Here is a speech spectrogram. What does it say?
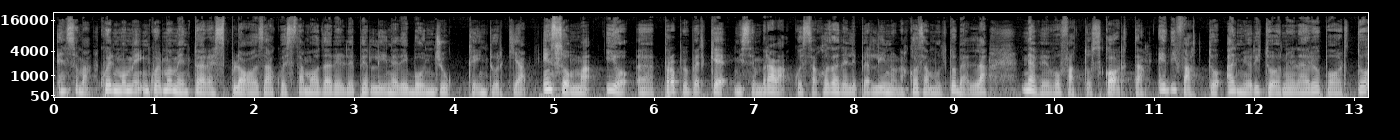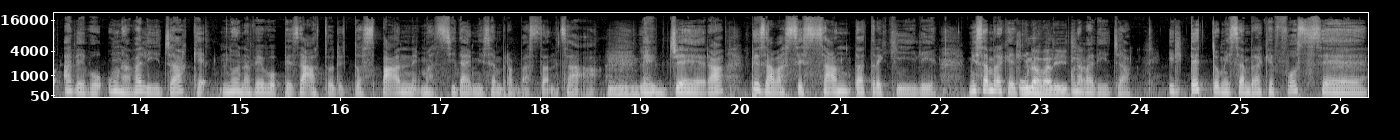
E, insomma, quel mom- in quel momento era esplosa questa moda delle perline, dei bonjuk in Turchia. Insomma, io eh, proprio perché mi sembrava questa cosa delle perline una cosa molto bella, ne avevo fatto scorta e di fatto al mio ritorno in aeroporto avevo una valigia che non avevo pesato detto a spanne, ma sì dai, mi sembra abbastanza mm. leggera, pesava 63 kg. Mi sembra che... Una valigia. Una valigia. Il tetto mi sembra che fosse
